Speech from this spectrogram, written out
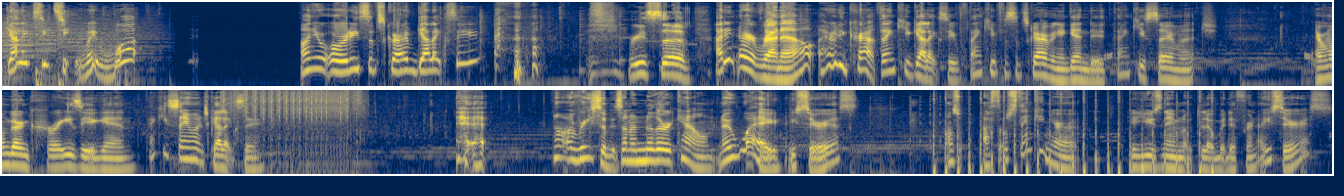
Galaxy TV? Wait, what? Aren't you already subscribed, Galaxy? Resub. I didn't know it ran out. Holy crap. Thank you, Galaxy. Thank you for subscribing again, dude. Thank you so much. Everyone going crazy again. Thank you so much, Galaxy. Not a resub. It's on another account. No way. Are you serious? I was, I was thinking your, your username looked a little bit different. Are you serious?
